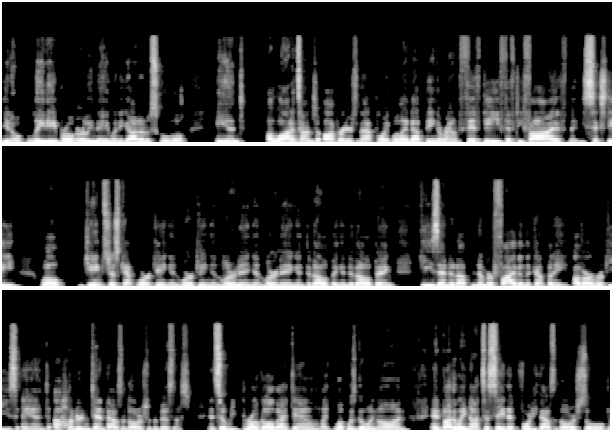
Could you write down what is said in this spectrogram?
You know, late April, early May when he got out of school, and a lot of times operators at that point will end up being around 50 55 maybe 60 well James just kept working and working and learning and learning and developing and developing. He's ended up number five in the company of our rookies and $110,000 for the business. And so we broke all that down, like what was going on. And by the way, not to say that $40,000 sold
